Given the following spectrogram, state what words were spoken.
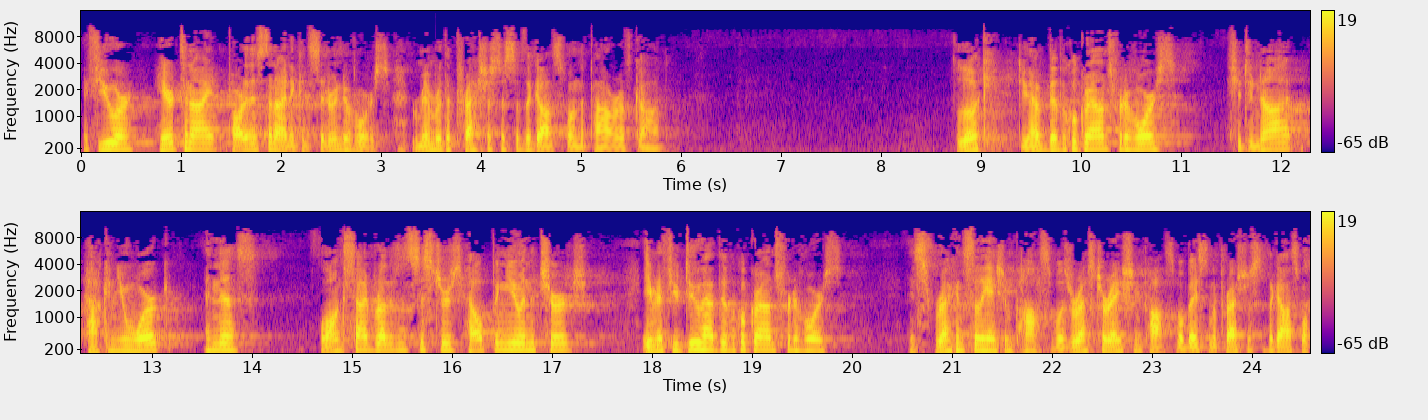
if you are here tonight, part of this tonight, and considering divorce, remember the preciousness of the gospel and the power of God. Look do you have biblical grounds for divorce? If you do not, how can you work in this? Alongside brothers and sisters, helping you in the church? Even if you do have biblical grounds for divorce, is reconciliation possible? Is restoration possible based on the preciousness of the gospel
